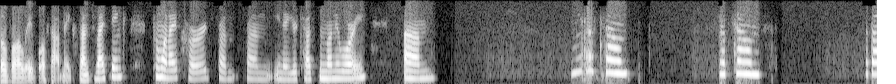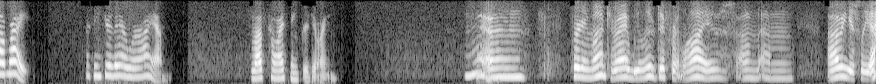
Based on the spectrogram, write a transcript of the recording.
overall label, if that makes sense. And I think from what I've heard from from you know your testimony, Lori, um, yeah, that sounds that sounds about right. I think you're there where I am. So that's how I think you're doing. Yeah, pretty much right. We live different lives. I'm, I'm obviously I,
